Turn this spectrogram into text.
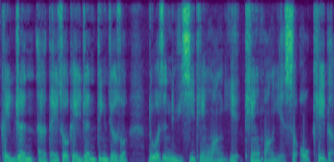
可以认呃，等于说可以认定，就是说，如果是女系天王也天皇也是 OK 的。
